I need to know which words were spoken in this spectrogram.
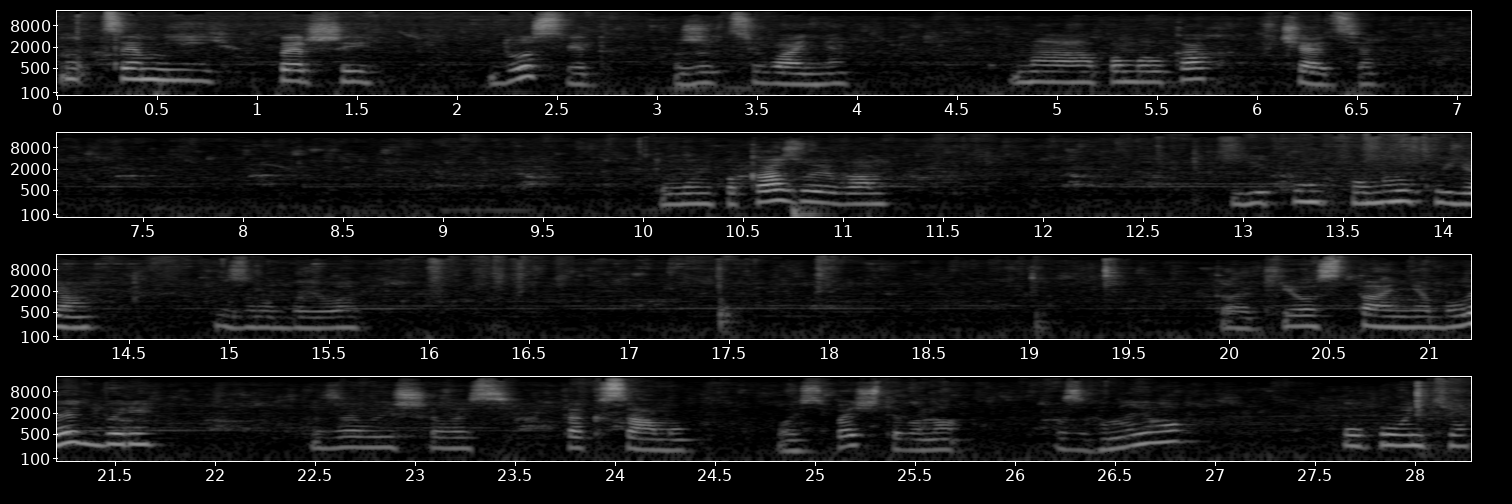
Ну, це мій перший досвід живцювання. На помилках вчаться. Тому і показую вам, яку помилку я зробила. Так, і остання Blackberry залишилась. Так само. Ось, бачите, вона згнила у ґрунті,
